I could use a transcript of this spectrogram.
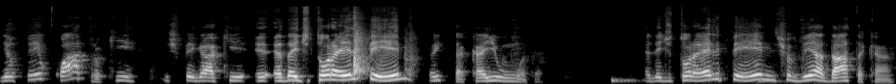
E eu tenho quatro aqui. Deixa eu pegar aqui. É, é da editora LPM. Eita, caiu um até. É da editora LPM. Deixa eu ver a data, cara.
